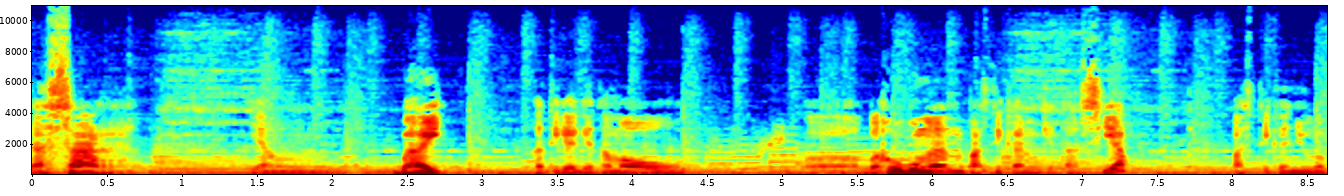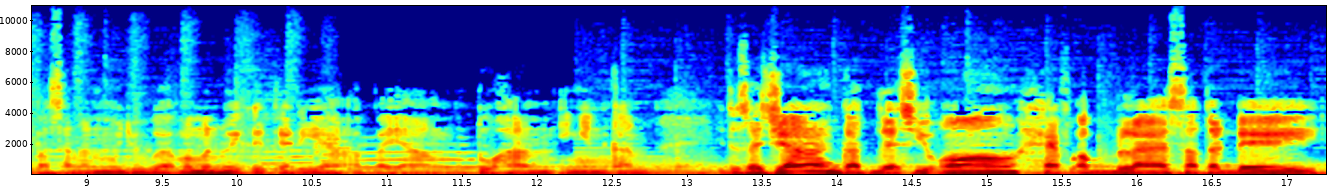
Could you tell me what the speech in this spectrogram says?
dasar yang baik ketika kita mau uh, berhubungan. Pastikan kita siap pastikan juga pasanganmu juga memenuhi kriteria apa yang Tuhan inginkan itu saja. God bless you all. Have a blessed Saturday.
